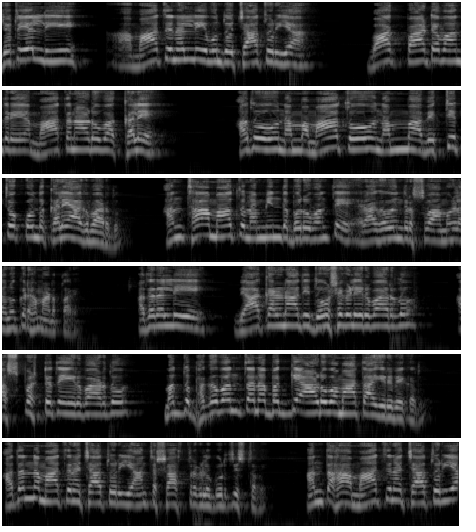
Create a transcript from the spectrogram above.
ಜೊತೆಯಲ್ಲಿ ಆ ಮಾತಿನಲ್ಲಿ ಒಂದು ಚಾತುರ್ಯ, ವಾಕ್ಪಾಠವ ಅಂದರೆ ಮಾತನಾಡುವ ಕಲೆ. ಅದು ನಮ್ಮ ಮಾತು ನಮ್ಮ ವ್ಯಕ್ತಿತ್ವಕ್ಕೊಂದು ಕಲೆ ಆಗಬಾರ್ದು. ಅಂಥ ಮಾತು ನಮ್ಮಿಂದ ಬರುವಂತೆ ರಾಘವೇಂದ್ರ ಸ್ವಾಮಿಗಳು ಅನುಗ್ರಹ ಮಾಡ್ತಾರೆ. ಅದರಲ್ಲಿ ವ್ಯಾಕರಣಾದಿ ದೋಷಗಳಿರಬಾರ್ದು. ಅಸ್ಪಷ್ಟತೆ ಇರಬಾರ್ದು ಮತ್ತು ಭಗವಂತನ ಬಗ್ಗೆ ಆಡುವ ಮಾತಾಗಿರಬೇಕದು. ಅದನ್ನು ಮಾತಿನ ಚಾತುರ್ಯ ಅಂತ ಶಾಸ್ತ್ರಗಳು ಗುರುತಿಸ್ತವೆ. ಅಂತಹ ಮಾತಿನ ಚಾತುರ್ಯ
